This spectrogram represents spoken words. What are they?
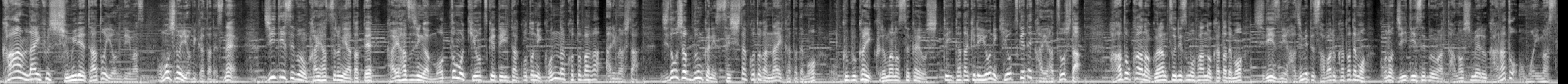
カーライフシミュレーターと呼んでいます。面白い呼び方ですね。GT7 を開発するにあたって開発陣が最も気をつけていたことにこんな言葉がありました。自動車文化に接したことがない方でも奥深い車の世界を知っていただけるように気をつけて開発をした。ハードカーのグランツーリスモファンの方でもシリーズに初めて触る方でもこの GT7 は楽しめるかなと思います。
